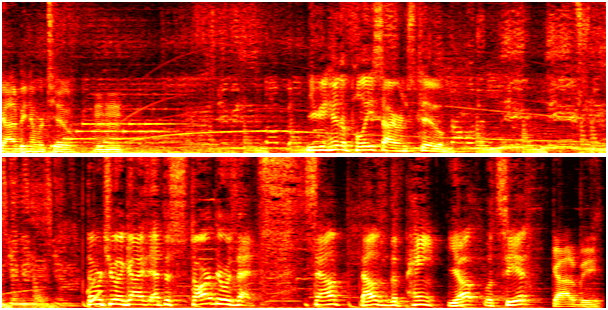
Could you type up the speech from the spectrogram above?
Gotta be number 2 Mm-hmm. You can hear the police sirens too. Number two, and guys, at the start there was that sound. That was the paint. Yep, let's see it. Gotta be.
